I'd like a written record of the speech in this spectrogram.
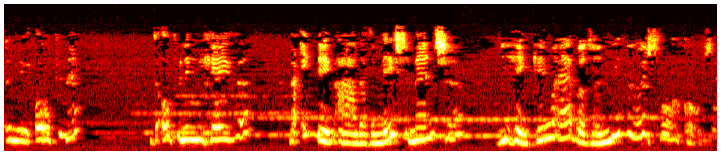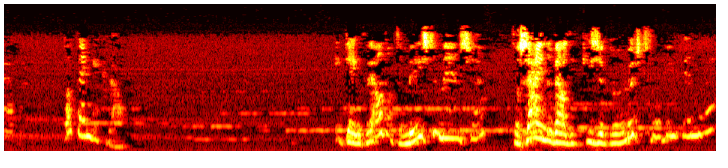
nu openen, de opening geven. Maar ik neem aan dat de meeste mensen die geen kinderen hebben, er niet bewust voor gekozen hebben. Dat denk ik wel. Ik denk wel dat de meeste mensen, er zijn er wel die kiezen bewust voor hun kinderen,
